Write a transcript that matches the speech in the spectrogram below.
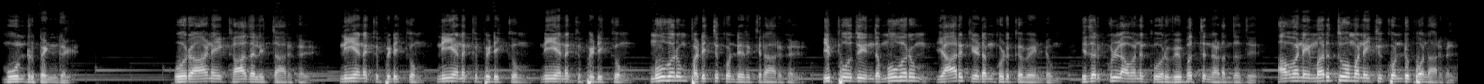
மூன்று பெண்கள். ஒரு ஆணை காதலித்தார்கள். நீ எனக்கு பிடிக்கும் நீ எனக்கு பிடிக்கும் நீ எனக்கு பிடிக்கும் மூவரும் படித்துக் கொண்டிருக்கிறார்கள். இப்போது இந்த மூவரும் யாருக்கு இடம் கொடுக்க வேண்டும்? இதற்குள் அவனுக்கு ஒரு விபத்து நடந்தது. அவனை மருத்துவமனைக்கு கொண்டு போனார்கள்.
